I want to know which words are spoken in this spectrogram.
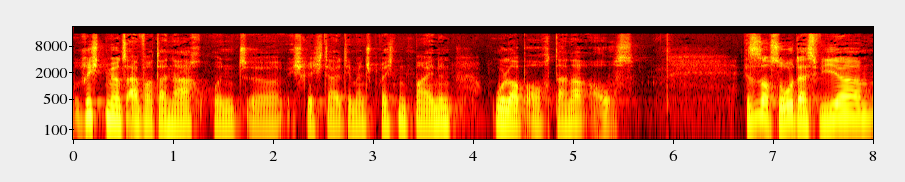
richten wir uns einfach danach und äh, ich richte halt dementsprechend meinen Urlaub auch danach aus. Es ist auch so, dass wir,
